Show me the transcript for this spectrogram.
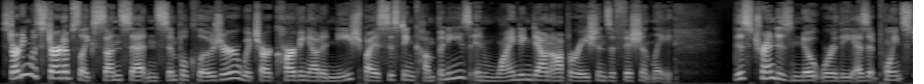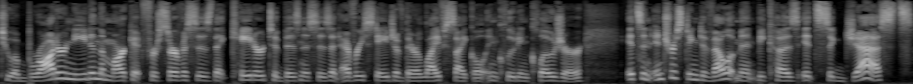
Starting with startups like Sunset and Simple Closure, which are carving out a niche by assisting companies in winding down operations efficiently. This trend is noteworthy as it points to a broader need in the market for services that cater to businesses at every stage of their life cycle, including closure. It's an interesting development because it suggests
